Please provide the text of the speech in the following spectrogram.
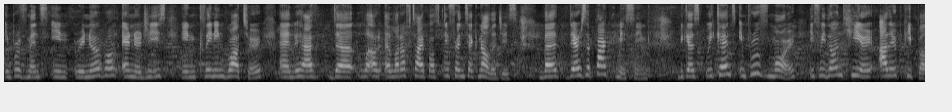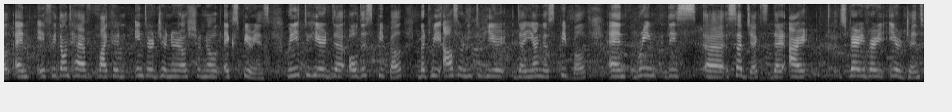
improvements in renewable energies, in cleaning water, and we have the a lot of type of different technologies. But there's a part missing, because we can't improve more if we don't hear other people and if we don't have like an intergenerational experience. We need to hear the oldest people, but we also need to hear the youngest people and bring these uh, subjects that are very, very urgent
